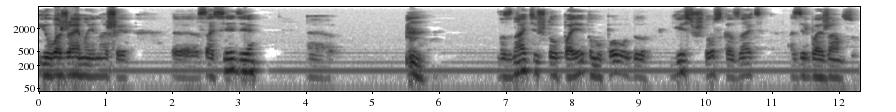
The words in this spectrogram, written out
и уважаемые наши соседи, э, знайте, что по этому поводу есть что сказать азербайджанцу.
